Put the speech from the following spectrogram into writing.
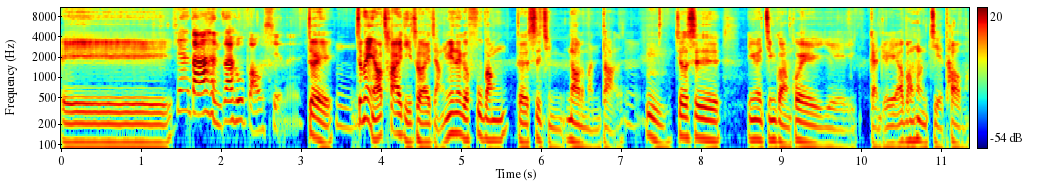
诶、欸，现在大家很在乎保险呢。对，嗯、这边也要插一题出来讲，因为那个富邦的事情闹得蛮大的。嗯嗯，就是。因为金管会也感觉也要帮忙解套嘛，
